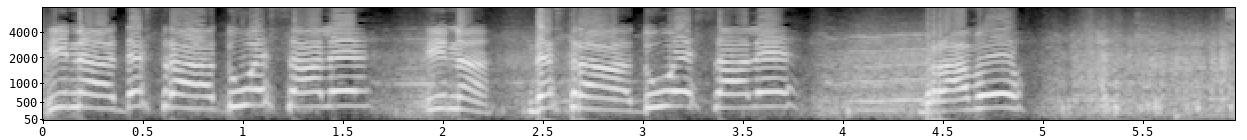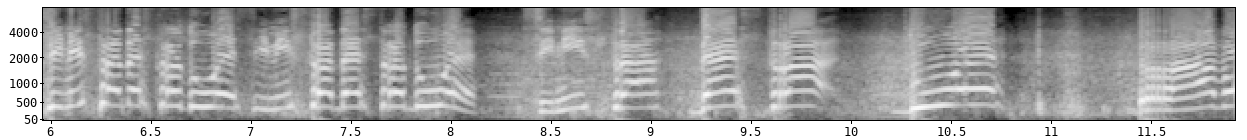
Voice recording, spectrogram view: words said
In destra 2 sale. In destra 2 sale. Bravo 2 sinistra destra 2 sinistra destra 2 bravo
